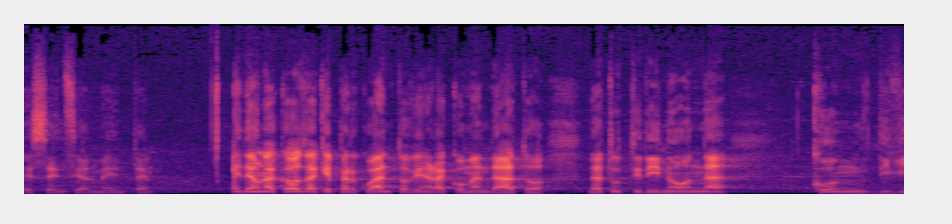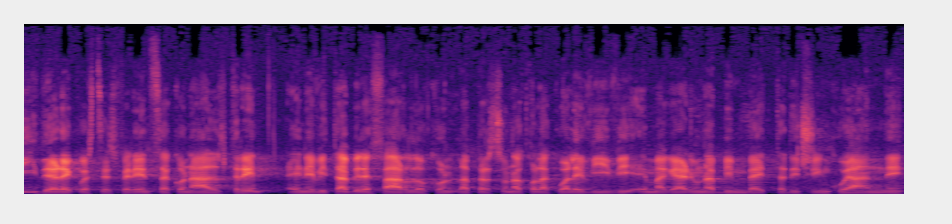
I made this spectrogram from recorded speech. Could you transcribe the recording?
essenzialmente. Ed è una cosa che per quanto viene raccomandato da tutti di non condividere questa esperienza con altri, è inevitabile farlo con la persona con la quale vivi e magari una bimbetta di 5 anni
